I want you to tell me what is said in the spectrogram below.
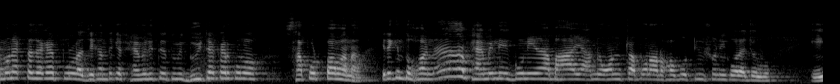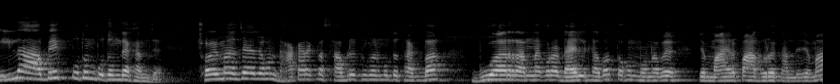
এমন একটা জায়গায় পড়লা যেখান থেকে ফ্যামিলিতে তুমি দুই টাকার কোনো সাপোর্ট পাবা না। এটা কিন্তু হয় না ফ্যামিলি গুনি না ভাই, আমি অন্ট্রাপনার হব টিউশনই করে চলবো। এইলা আবেগ প্রথম প্রথম দেখান যায়। ছয় মাস যায় যখন ঢাকার একটা সাবলেট রুমের মধ্যে থাকবা, বুয়ার রান্না করা ডাইল খাবা, তখন মনে হবে যে মায়ের পা ধরে কান্দে যে, মা,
